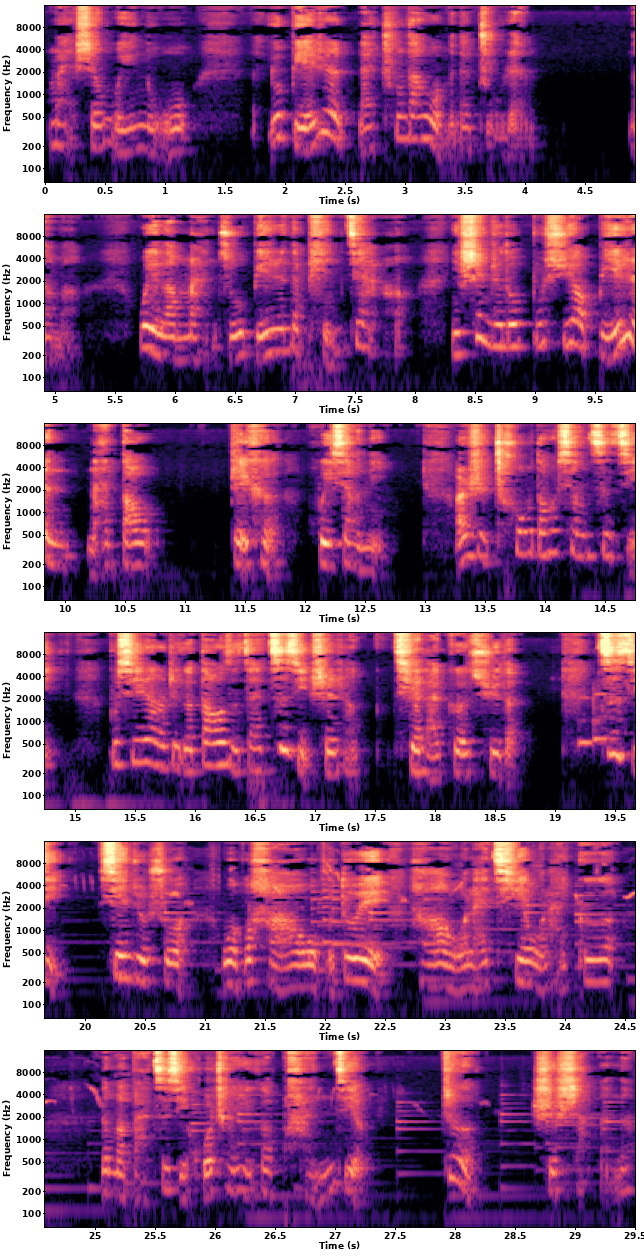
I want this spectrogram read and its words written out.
卖身为奴，由别人来充当我们的主人。那么为了满足别人的评价哈，你甚至都不需要别人拿刀这个挥向你，而是抽刀向自己，不惜让这个刀子在自己身上。切来割去的，自己先就说我不好，我不对，好，我来切，我来割，那么把自己活成一个盆景，这是什么呢？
